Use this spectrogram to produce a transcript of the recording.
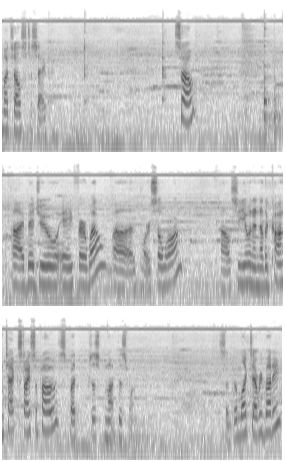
much else to say. So, I bid you a farewell, uh, or so long. I'll see you in another context, I suppose, but just not this one. So good luck to everybody.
